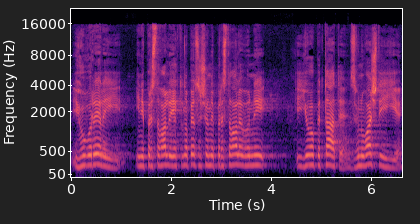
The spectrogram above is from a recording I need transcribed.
І говорили їй, і не переставали, як то написано, що не переставали вони його питати, звинувачити її.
